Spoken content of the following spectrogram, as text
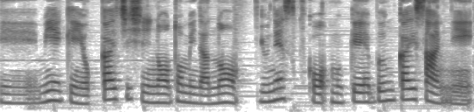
えー、三重県四日市市の富田のユネスコ無形文化遺産に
